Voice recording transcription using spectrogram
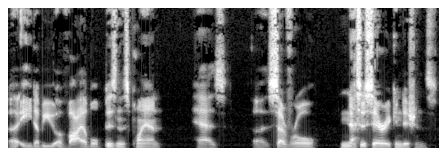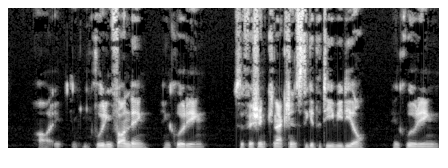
uh, AEW a viable business plan, has uh, several necessary conditions, uh, including funding, including sufficient connections to get the TV deal, including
